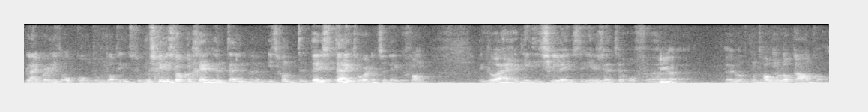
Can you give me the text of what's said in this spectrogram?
blijkbaar niet opkomt om dat in te doen. Misschien is het ook een, een iets van deze tijd hoor, dat ze denken van ik wil eigenlijk niet iets Chileens neerzetten of eh, Ja. eh, want het moet allemaal lokaal komen.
